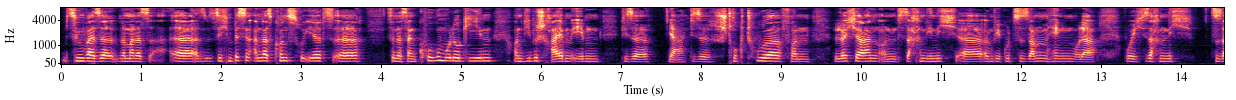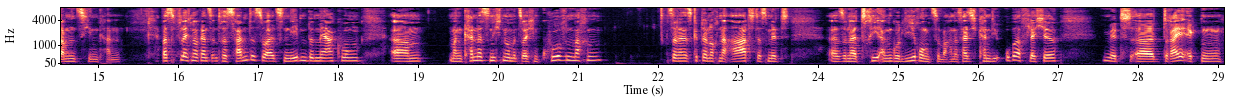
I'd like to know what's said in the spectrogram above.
beziehungsweise wenn man das äh, sich ein bisschen anders konstruiert, äh, sind das dann Kohomologien und die beschreiben eben diese ja diese Struktur von Löchern und Sachen, die nicht äh, irgendwie gut zusammenhängen oder wo ich Sachen nicht zusammenziehen kann. Was vielleicht noch ganz interessant ist, so als Nebenbemerkung, ähm, man kann das nicht nur mit solchen Kurven machen, sondern es gibt da noch eine Art, das mit äh, so einer Triangulierung zu machen. Das heißt, ich kann die Oberfläche mit äh, Dreiecken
